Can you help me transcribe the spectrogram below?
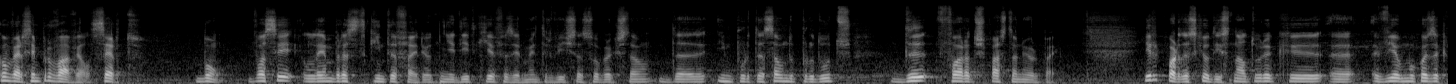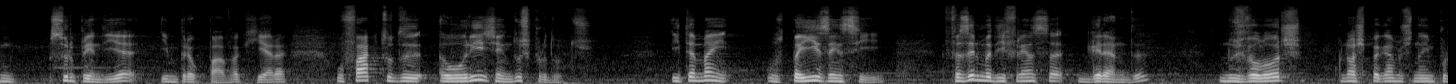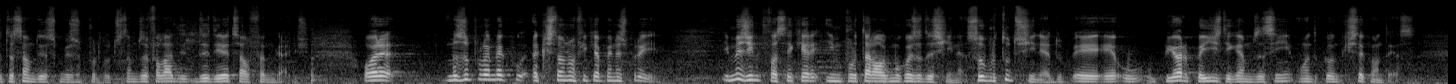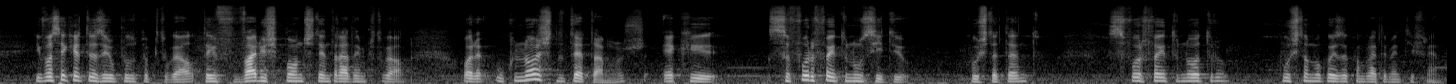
Conversa improvável, certo? Bom, você lembra-se de quinta-feira, eu tinha dito que ia fazer uma entrevista sobre a questão da importação de produtos de fora do espaço da União Europeia. E recorda-se que eu disse na altura que uh, havia uma coisa que me surpreendia e me preocupava, que era o facto de a origem dos produtos e também o país em si fazer uma diferença grande nos valores que nós pagamos na importação desses mesmos produtos. Estamos a falar de, de direitos alfandegários. Ora, mas o problema é que a questão não fica apenas por aí. Imagine que você quer importar alguma coisa da China, sobretudo China, é, é, é o pior país, digamos assim, onde, onde isto acontece. E você quer trazer o produto para Portugal, tem vários pontos de entrada em Portugal. Ora, o que nós detectamos é que se for feito num sítio custa tanto, se for feito noutro custa uma coisa completamente diferente.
